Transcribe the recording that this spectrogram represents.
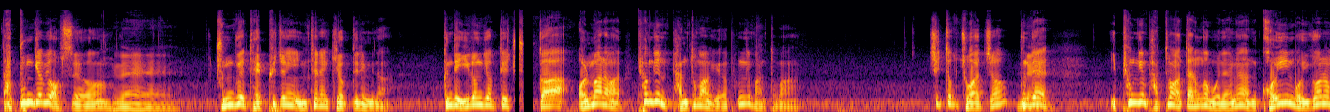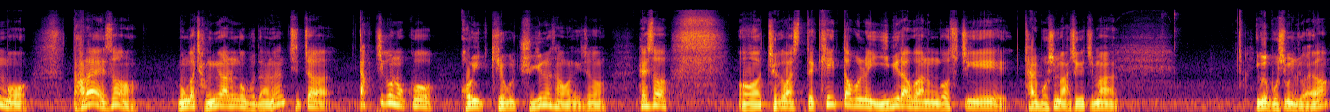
나쁜 기업이 없어요. 네. 중국의 대표적인 인터넷 기업들입니다. 근데 이런 기업들이 주가 얼마나 많- 평균 반토막이에요. 평균 반토막. 실적도 좋았죠. 근데 네. 이 평균 반토막 왔다는 건 뭐냐면 거의 뭐 이거는 뭐 나라에서 뭔가 장려하는 것보다는 진짜 딱 찍어놓고 거의 기업을 죽이는 상황이죠. 해서 어 제가 봤을 때 KW2B라고 하는 거 솔직히 잘 보시면 아시겠지만 이걸 보시면 좋아요.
